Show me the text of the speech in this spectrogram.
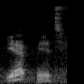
Yep, it's 5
